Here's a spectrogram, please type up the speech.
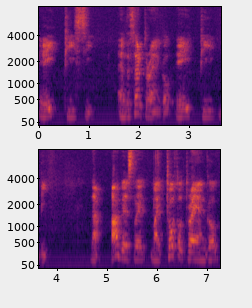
APC. And the third triangle, APB. Now, obviously, my total triangle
